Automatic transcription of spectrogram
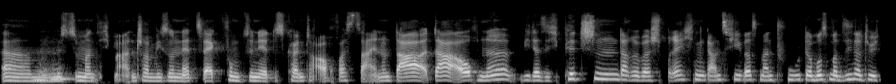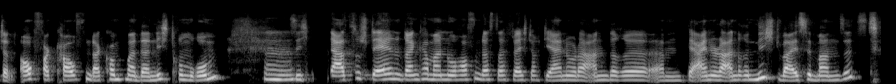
Ähm, mhm. Müsste man sich mal anschauen, wie so ein Netzwerk funktioniert. Das könnte auch was sein. Und da, da auch, ne, wieder sich pitchen, darüber sprechen, ganz viel, was man tut. Da muss man sich natürlich dann auch verkaufen. Da kommt man dann nicht drum rum, mhm. sich darzustellen. Und dann kann man nur hoffen, dass da vielleicht auch die eine oder andere, ähm, der eine oder andere nicht weiße Mann sitzt.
